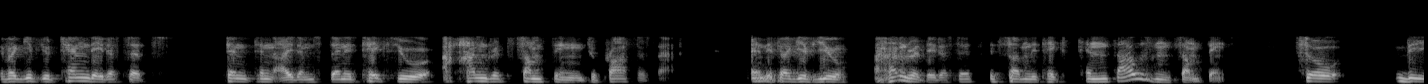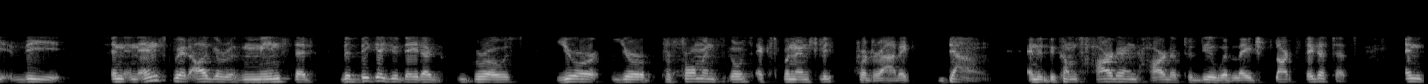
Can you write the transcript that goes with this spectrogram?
if I give you 10 data sets, 10, 10 items, then it takes you a hundred something to process that. And if I give you a hundred data sets, it suddenly takes 10,000 somethings. So the, the, an, an n squared algorithm means that the bigger your data grows, your your performance goes exponentially quadratic down and it becomes harder and harder to deal with large, large data sets. And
